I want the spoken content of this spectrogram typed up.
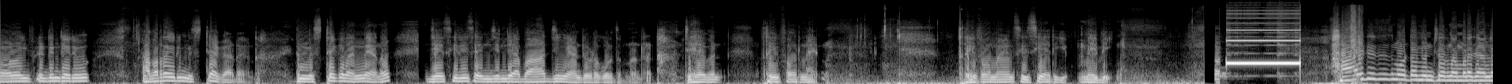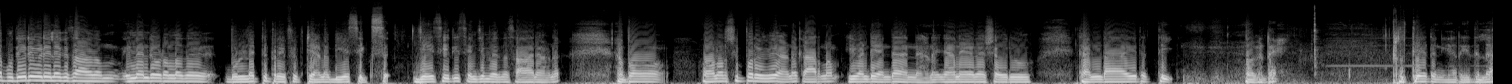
Royal എൻഫീൽഡിന്റെ ഒരു അവരുടെ ഒരു മിസ്റ്റേക്കാണ് കേട്ടോ. ഇത് മിസ്റ്റേക്ക് തന്നെയാണ്. ജെ സീരീസ് എഞ്ചിന്റെ ആ ബാർജിങ് ആണ് ഇവിടെ കൊടുത്തിട്ടുണ്ട് കേട്ടോ. J one three four nine three four nine C C ആയിരിക്കും maybe hi this is moto finisher നമ്മുടെ ചാനലിലെ പുതിയൊരു വീഡിയോയിലേക്ക് സ്വാഗതം. ഇന്ന് എന്റെ കൂടെ ഉള്ളത് ബുള്ളറ്റ് ത്രീ ഫിഫ്റ്റി ആണ് B S six J series engine വരുന്ന സാധനമാണ്. അപ്പോൾ ഓണർഷിപ്പ് റിവ്യൂ ആണ്. കാരണം ഈ വണ്ടി എന്റെ തന്നെയാണ്. ഞാൻ ഏകദേശം ഒരു രണ്ടായിരത്തി നോക്കട്ടെ. കൃത്യമായിട്ട് എനിക്ക് അറിയത്തില്ല.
